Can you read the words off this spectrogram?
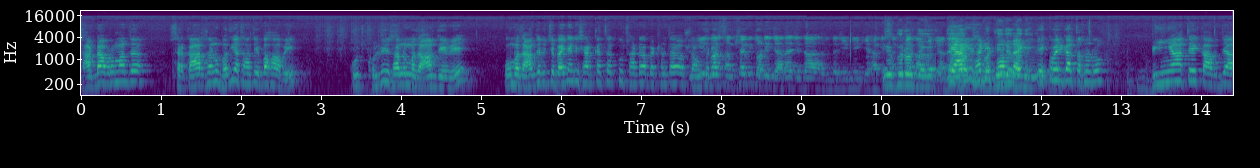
ਸਾਡਾ ਪ੍ਰਬੰਧ ਸਰਕਾਰ ਸਾਨੂੰ ਵਧੀਆ ਥਾਂ ਤੇ ਬਹਾਵੇ ਕੁਝ ਖੁੱਲੀ ਸਾਨੂੰ ਮੈਦਾਨ ਦੇਵੇ ਉਹ ਮੈਦਾਨ ਦੇ ਵਿੱਚ ਬਹਿ ਜਾਾਂਗੇ ਸੜਕਾਂ ਤੇ ਕੋਈ ਸਾਡਾ ਬੈਠਣ ਦਾ ਸ਼ੌਂਕ ਇਸ ਨਹੀਂ। ਵਾਰ ਸੰਖਿਆ ਵੀ ਤੁਹਾਡੀ ਜ਼ਿਆਦਾ ਜਿੱਦਾਂ ਰਿੰਦਰ ਜੀ ਨੇ ਕਿਹਾ ਕਿ। ਤਿਆਰੀ ਸਾਡੀ ਹੈਗੀ ਦੀ- ਇੱਕ ਵਾਰੀ ਗੱਲ ਤਾਂ ਸੁਣੋ ਬੀਆਂ ਤੇ ਕਬਜ਼ਾ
